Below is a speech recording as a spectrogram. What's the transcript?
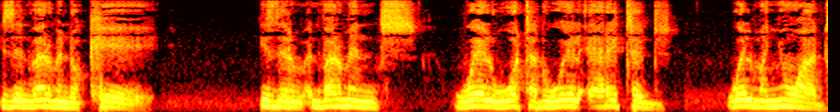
Is the environment okay? Is the environment well watered, well aerated, well manured?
